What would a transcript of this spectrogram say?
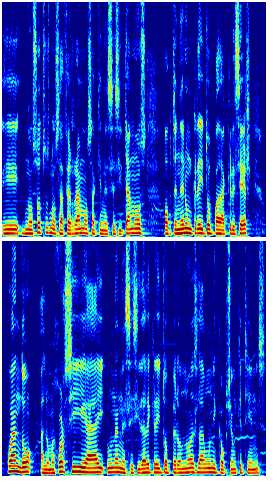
eh, nosotros nos aferramos a que necesitamos obtener un crédito para crecer cuando a lo mejor sí hay una necesidad de crédito, pero no es la única opción que tienes.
